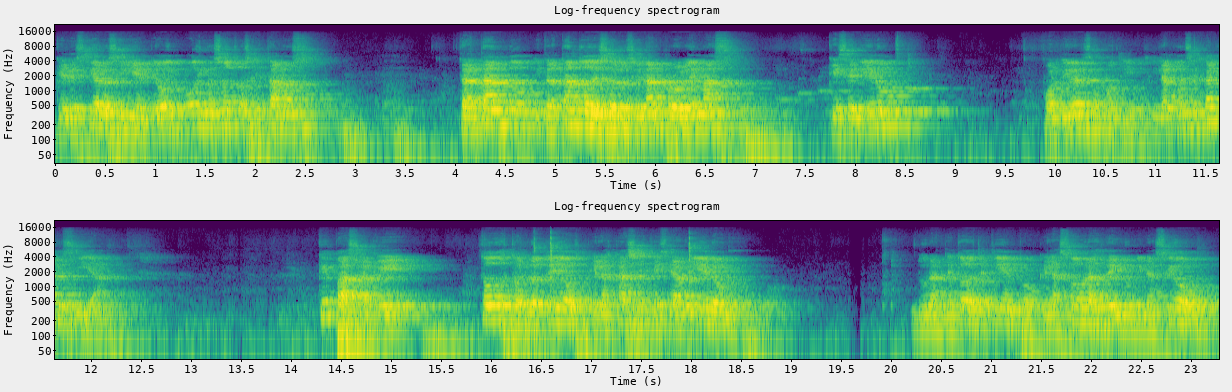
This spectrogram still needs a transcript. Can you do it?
que decía lo siguiente, hoy, hoy nosotros estamos tratando y tratando de solucionar problemas que se dieron por diversos motivos. Y la concejal decía, ¿qué pasa? Que todos estos loteos, que las calles que se abrieron durante todo este tiempo, que las obras de iluminación,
